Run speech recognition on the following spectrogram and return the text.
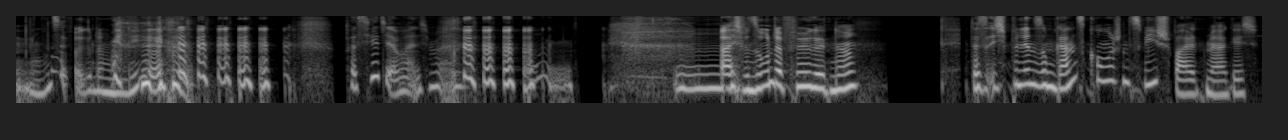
Eine ganze Folge dann mit Lee. Passiert ja manchmal. Hm. ah, ich bin so untervögelt, ne? Das, ich bin in so einem ganz komischen Zwiespalt, merke ich.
